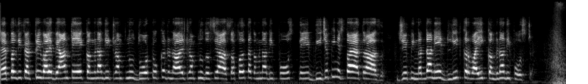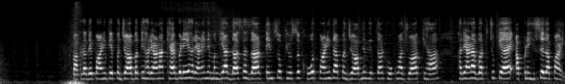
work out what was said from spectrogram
ਐਪਲ ਦੀ ਫੈਕਟਰੀ ਵਾਲੇ ਬਿਆਨ ਤੇ ਕੰਗਣਾ ਦੀ ਟਰੰਪ ਨੂੰ ਦੋ ਟੁੱਕ ਡੋਨਾਲਡ ਟਰੰਪ ਨੂੰ ਦੱਸਿਆ ਸਫਲਤਾ ਕੰਗਣਾ ਦੀ ਪੋਸਟ ਤੇ ਬੀਜੇਪੀ ਨੇ ਜਤਾਇਆ ਇਤਰਾਜ਼। ਜੇਪੀ ਨੱਡਾ ਨੇ ਡਿਲੀਟ ਕਰਵਾਈ ਕੰਗਣਾ ਦੀ ਪੋਸਟ। ਪਾਖੜਾ ਦੇ ਪਾਣੀ ਤੇ ਪੰਜਾਬ ਅਤੇ ਹਰਿਆਣਾ ਖੈਬੜੇ ਹਰਿਆਣੇ ਨੇ ਮੰਗਿਆ 10300 ਕਿਊਸਕ ਹੋਰ ਪਾਣੀ ਦਾ ਪੰਜਾਬ ਨੇ ਵੀ ਦਿੱਤਾ। ਠੋਕਵਾ ਜਵਾਬ ਕਿਹਾ, ਹਰਿਆਣਾ ਵਰਤ ਚੁੱਕਿਆ ਹੈ ਆਪਣੇ ਹਿੱਸੇ ਦਾ ਪਾਣੀ।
